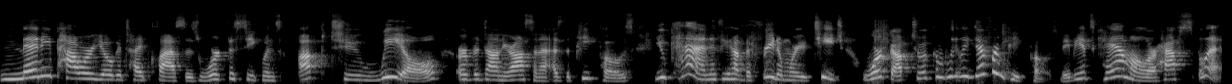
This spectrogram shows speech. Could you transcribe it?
many power yoga type classes work the sequence up to wheel Urdhva Dhanurasana as the peak pose, you can, if you have the freedom where you teach, work up to a completely different peak pose. Maybe it's camel or half split.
